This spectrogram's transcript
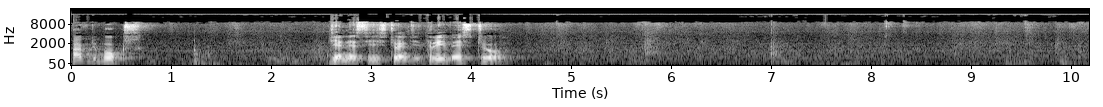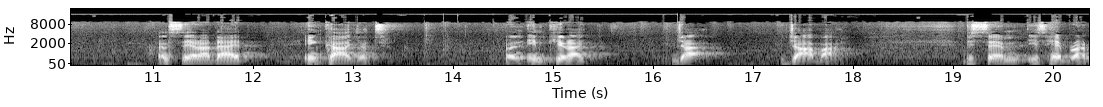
of the books. Genesis 23, verse 2. And Sarah died in Karjat, and in Kirat Ja- Jaba. The same is Hebron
